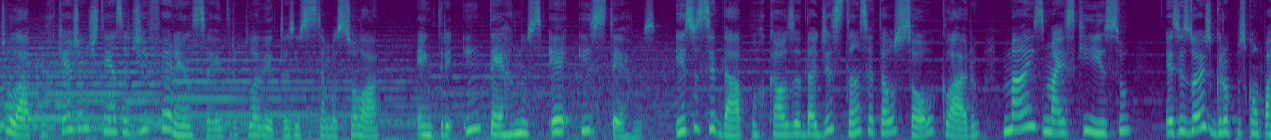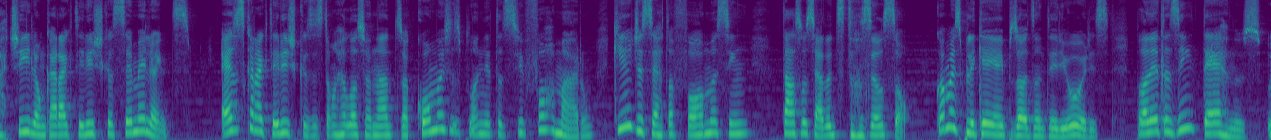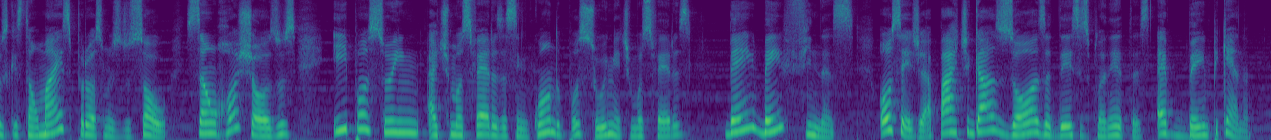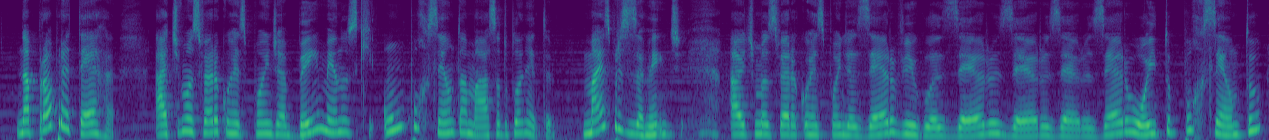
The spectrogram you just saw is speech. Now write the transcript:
Recapitular por que a gente tem essa diferença entre planetas no sistema solar entre internos e externos. Isso se dá por causa da distância até o Sol, claro, mas mais que isso, esses dois grupos compartilham características semelhantes. Essas características estão relacionadas a como esses planetas se formaram, que de certa forma, sim, está associada à distância ao Sol. Como eu expliquei em episódios anteriores, planetas internos, os que estão mais próximos do Sol, são rochosos e possuem atmosferas, assim, quando possuem atmosferas, bem, bem finas. Ou seja, a parte gasosa desses planetas é bem pequena. Na própria Terra, a atmosfera corresponde a bem menos que 1% da massa do planeta. Mais precisamente, a atmosfera corresponde a 0,00008%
